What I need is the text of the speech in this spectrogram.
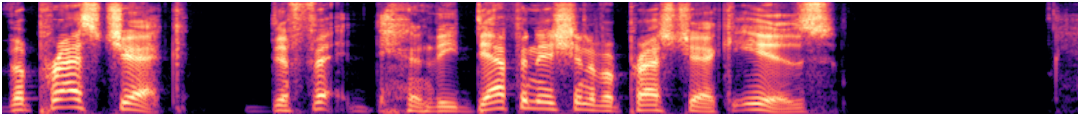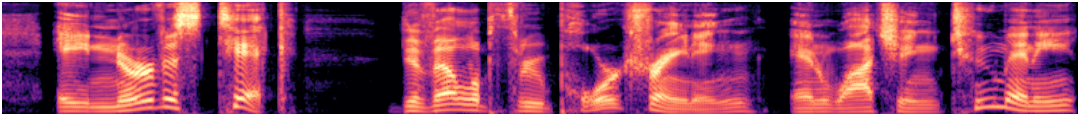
the press check, the definition of a press check is a nervous tick developed through poor training and watching too many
